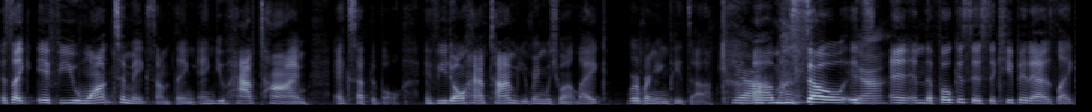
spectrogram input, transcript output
It's like if you want to make something and you have time, acceptable. If you don't have time, you bring what you want. Like we're bringing pizza. Yeah. Um, so it's, Yeah. and, and the focus is to keep it as like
